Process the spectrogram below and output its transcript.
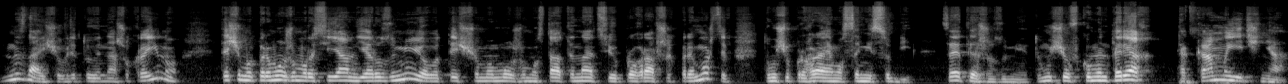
не знаю, що врятує нашу країну. Те, що ми переможемо росіян, я розумію. а те, що ми можемо стати нацією програвших переможців, тому що програємо самі собі. Це я теж розумію. Тому що в коментарях така маячня.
